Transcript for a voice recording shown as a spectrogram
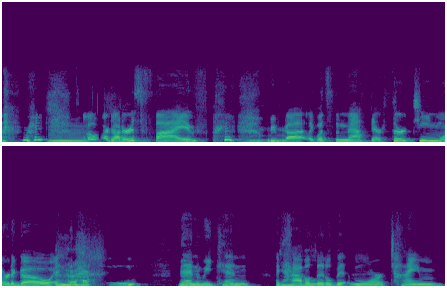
right? Mm. So our daughter is 5 mm-hmm. We've got like what's the math there? 13 more to go. And then, then we can like have a little bit more time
